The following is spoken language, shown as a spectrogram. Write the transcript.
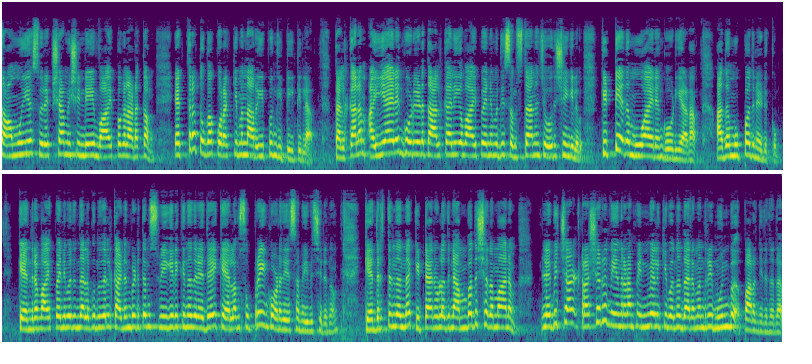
സാമൂഹ്യ സുരക്ഷാ മിഷന്റെയും വായ്പകളടക്കം എത്ര തുക കുറയ്ക്കുമെന്ന അറിയിപ്പും കിട്ടിയിട്ടില്ല. തൽക്കാലം അയ്യായിരം കോടിയുടെ താൽക്കാലിക വായ്പ അനുമതി സംസ്ഥാനം ചോദിച്ചെങ്കിലും കിട്ടിയത് മൂവായിരം കോടിയാണ്. അത് മുപ്പതിനെടുക്കും കേന്ദ്ര വായ്പ അനുമതി നൽകുന്നതിൽ കടുംപിടുത്തം സ്വീകരിക്കുന്നതിനെതിരെ കേരളം സുപ്രീം കോടതിയെ സമീപിച്ചിരുന്നു. കേന്ദ്രത്തിൽ നിന്ന് കിട്ടാനുള്ളതിന് അമ്പത് ശതമാനം ലഭിച്ചാൽ ട്രഷറി നിയന്ത്രണം പിൻവലിക്കുമെന്ന് ധനമന്ത്രി മുൻപ് പറഞ്ഞിരുന്നത്.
